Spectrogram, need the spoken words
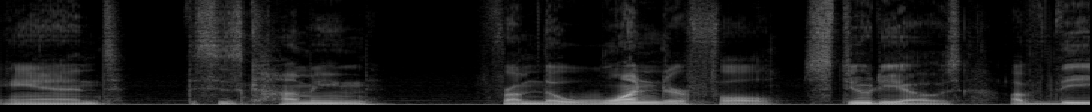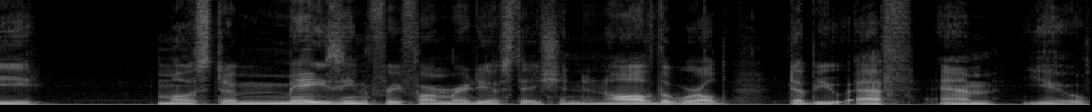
And this is coming from the wonderful studios of the most amazing freeform radio station in all of the world, WFMU.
